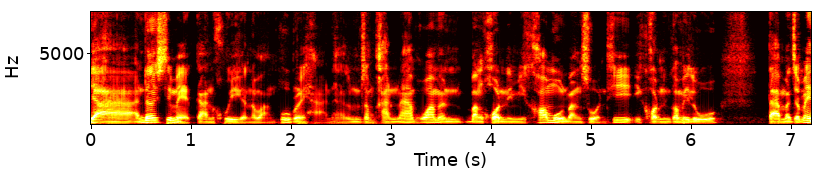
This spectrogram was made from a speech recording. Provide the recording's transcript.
อย่า underestimate การคุยกันระหว่างผู้บริหารนะมันสำคัญมากเพราะว่ามันบางคนมีข้อมูลบางส่วนที่อีกคนก็ไม่รู้ แต่มันจะไม่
